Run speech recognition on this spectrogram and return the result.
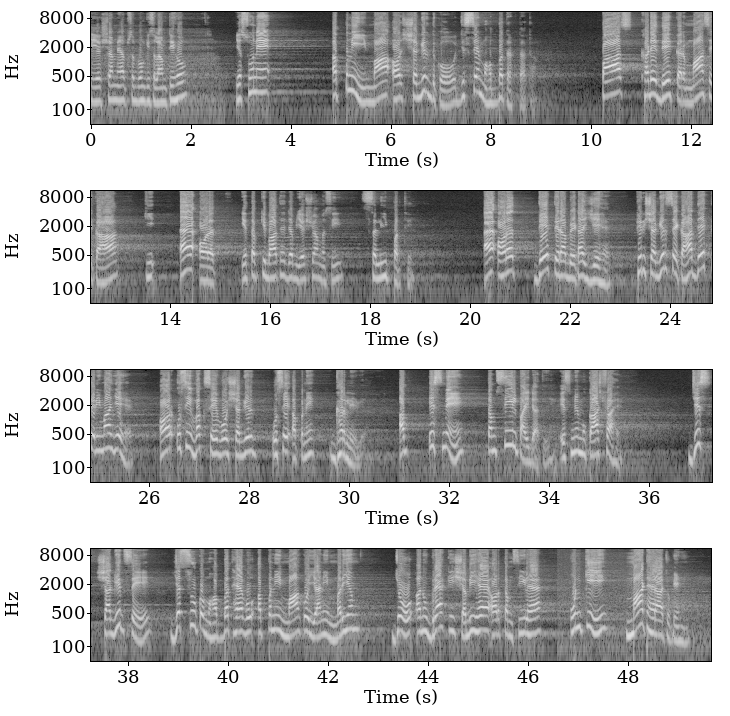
مسیح میں آپ سبوں کی سلامتی ہو۔ یسو نے اپنی ماں اور شگرد کو جس سے محبت رکھتا تھا، پاس کھڑے دیکھ کر ماں سے کہا کہ، اے عورت، یہ تب کی بات ہے جب یشوا مسیح سلیب پر تھے۔ اے عورت، دیکھ تیرا بیٹا یہ ہے۔ پھر شگرد سے کہا، دیکھ تیری ماں یہ ہے۔ اور اسی وقت سے وہ شگرد اسے اپنے گھر لے گیا۔ اب اس میں تمثیل پائی جاتی ہے، اس میں مکاشفہ ہے۔ جس شاگرد سے یسو کو محبت ہے، وہ اپنی ماں کو یعنی مریم، جو انوگرہ کی شبی ہے اور تمثیل ہے، ان کی ماں ٹھہرا چکے ہیں،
